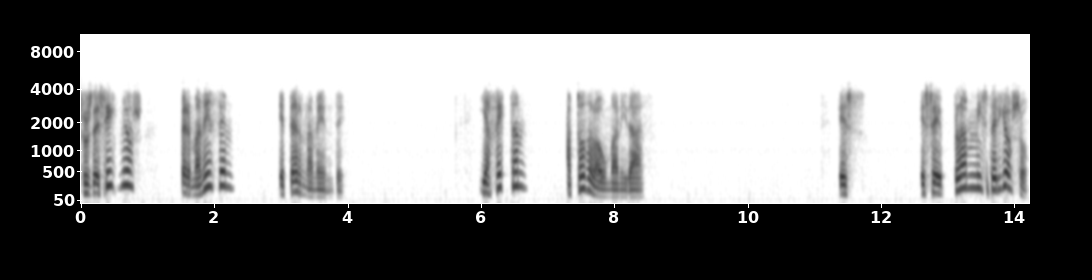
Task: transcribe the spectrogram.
Sus designios permanecen eternamente y afectan a toda la humanidad. Es ese plan misterioso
